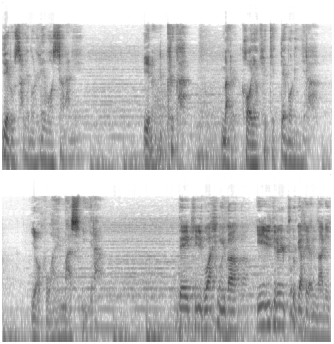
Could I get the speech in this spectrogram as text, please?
예루살렘을 애워싸나니 이는 그가 나를 거역했기 때문이니라. 여호와의 말씀이니라. 내 길과 행위가 일기를 부르게 하였나니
